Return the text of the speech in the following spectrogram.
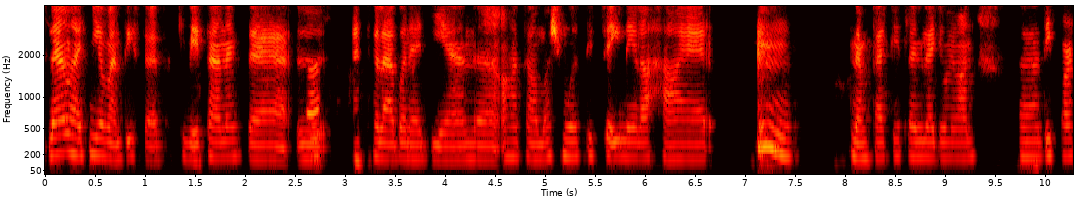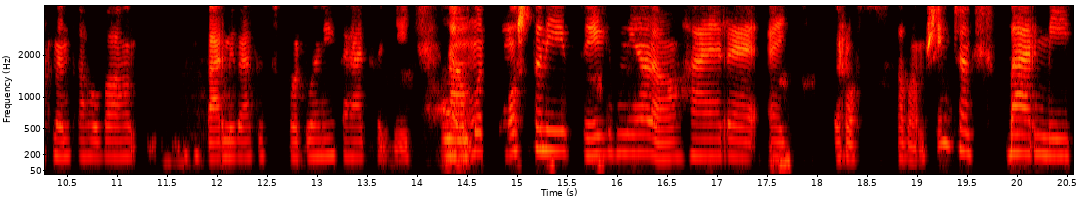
Nem, hát nyilván tisztelet kivételnek, de ő általában egy ilyen a hatalmas multicégnél a HR nem feltétlenül egy olyan uh, department, ahova bármivel tudsz fordulni, tehát hogy így nem. a mostani cégnél a hr egy rossz szavam sincsen, bármi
